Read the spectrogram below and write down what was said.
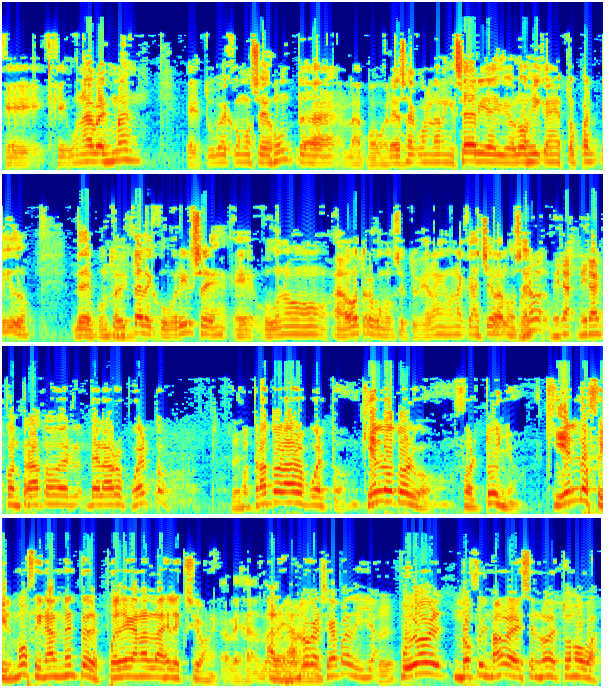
que, que una vez más, eh, tú ves cómo se junta la pobreza con la miseria ideológica en estos partidos, desde el punto de vista de cubrirse eh, uno a otro como si estuvieran en una cancha de baloncesto. Bueno, mira, mira el contrato del, del aeropuerto. Contrato del aeropuerto. ¿Quién lo otorgó? Fortuño. ¿Quién lo firmó finalmente después de ganar las elecciones? Alejandro. Alejandro García Padilla. Sí. Pudo haber no firmado y decir, no, esto no va.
